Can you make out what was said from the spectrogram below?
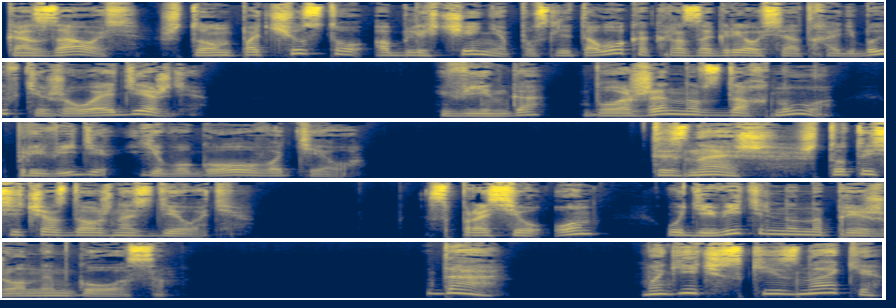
Казалось, что он почувствовал облегчение после того, как разогрелся от ходьбы в тяжелой одежде. Винга блаженно вздохнула при виде его голого тела. «Ты знаешь, что ты сейчас должна сделать?» — спросил он, удивительно напряженным голосом. «Да, магические знаки?»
